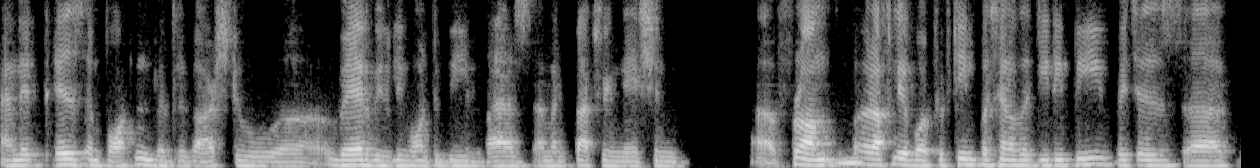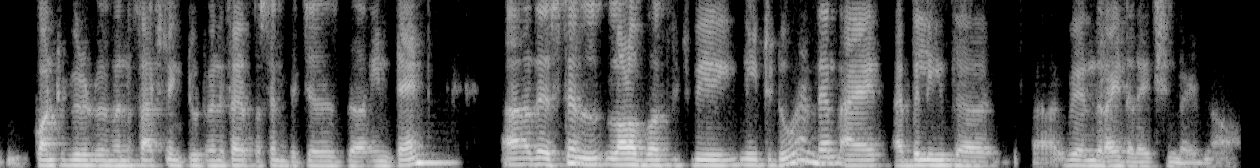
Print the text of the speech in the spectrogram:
and it is important with regards to where we really want to be as a manufacturing nation. Uh, from roughly about 15% of the GDP, which is uh, contributed to manufacturing, to 25%, which is the intent. Uh, there's still a lot of work which we need to do, and then I, I believe the, uh, we're in the right direction right now.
